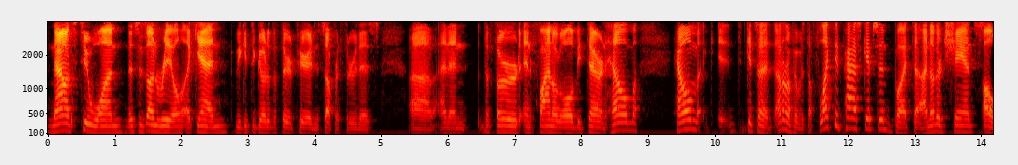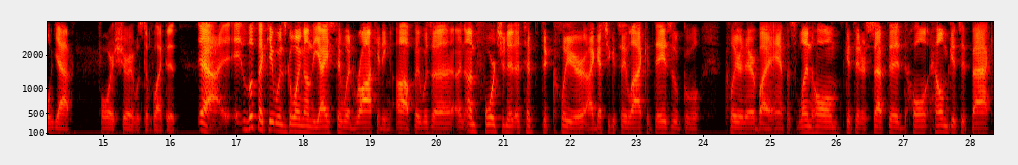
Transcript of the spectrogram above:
now it's 2 1. This is unreal. Again, we get to go to the third period and suffer through this. Uh, and then the third and final goal will be Darren Helm. Helm gets a, I don't know if it was deflected past Gibson, but uh, another chance. Oh, yeah, for sure it was deflected. Yeah, it looked like it was going on the ice that went rocketing up. It was a, an unfortunate attempt to clear. I guess you could say lackadaisical clear there by Hampus Lindholm. Gets intercepted. Helm gets it back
